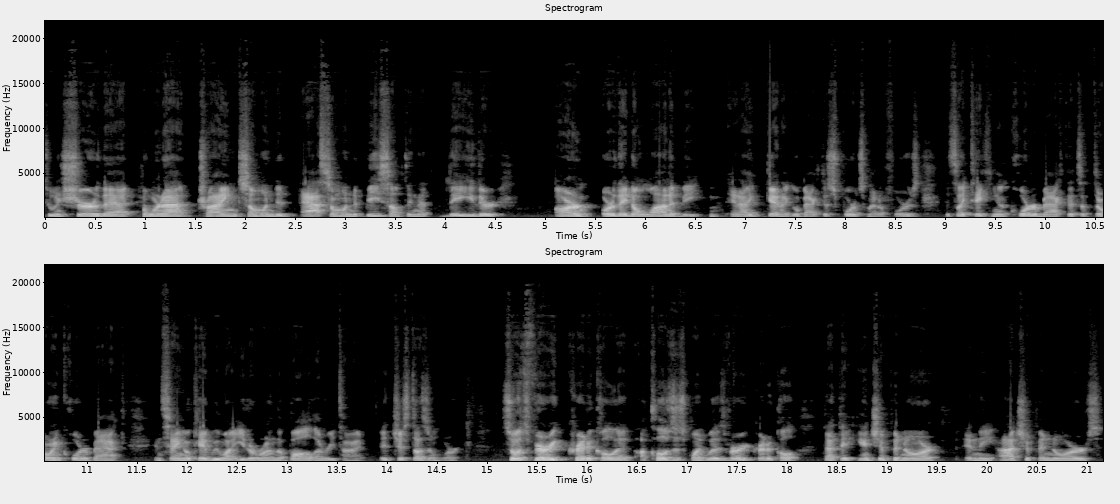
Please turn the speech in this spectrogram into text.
to ensure that we're not trying someone to ask someone to be something that they either aren't or they don't want to be. And I, again, I go back to sports metaphors. It's like taking a quarterback that's a throwing quarterback and saying, okay, we want you to run the ball every time. It just doesn't work. So it's very critical, and I'll close this point with it's very critical that the entrepreneur and the entrepreneur's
